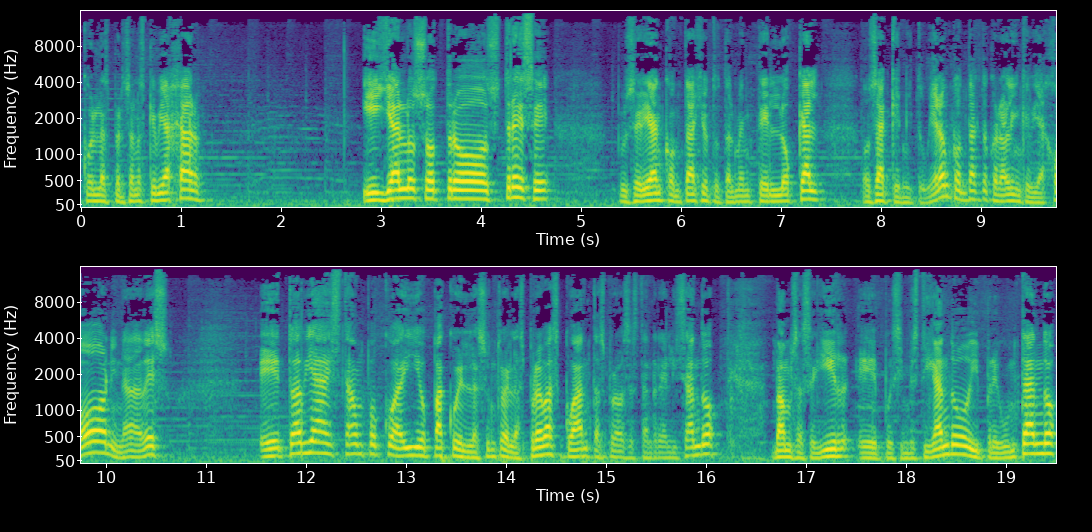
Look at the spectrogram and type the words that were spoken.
con las personas que viajaron. Y ya los otros 13 pues serían contagio totalmente local. O sea que ni tuvieron contacto con alguien que viajó ni nada de eso. Eh, todavía está un poco ahí opaco el asunto de las pruebas, cuántas pruebas están realizando. Vamos a seguir eh, pues investigando y preguntando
